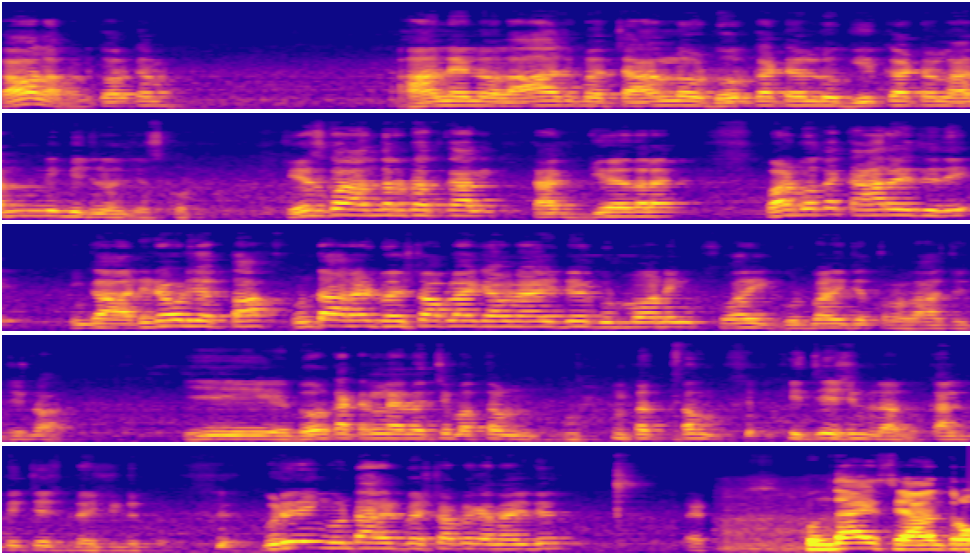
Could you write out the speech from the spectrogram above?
కావాలా మనకి ఎవరికన్నా ఆన్లైన్లో లాస్ట్ మన ఛానల్లో డోర్ కట్టన్లు గీర్ కట్టన్లు అన్ని బిజినెస్ చేసుకో. చేసుకో అందరు బ్రతకాలి. తగ్గేదలే. పడిపోతే కార్ అయితే ఇది? ఇంకా అడిటౌట్ చెప్తా? ఉంటా రైట్ బస్ స్టాప్లో లాగా ఏమైనా day good morning. Sorry good morning చెప్తున్నాను లాస్ట్ చూసినా ఈ డోర్ కట్టన్ లైన్ వచ్చి మొత్తం మొత్తం ఇచ్చేసిండు నన్ను కల్పించేసి ప్రెసిడెంట్ గుడ్ ఈవినింగ్ ఉంటా right best stop night Hyundai Santro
